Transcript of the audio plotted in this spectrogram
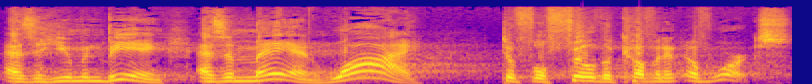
as a human being, as a man? Why? To fulfill the covenant of works.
